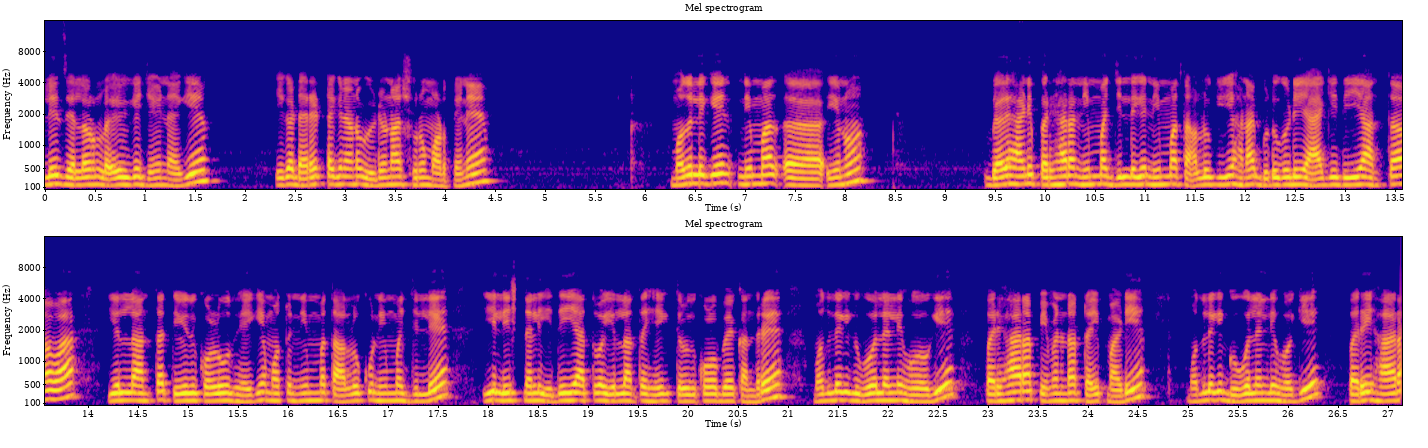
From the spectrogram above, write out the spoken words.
ಪ್ಲೀಸ್ ಎಲ್ಲರೂ ಲೈವ್ಗೆ ಜಾಯಿನ್ ಆಗಿ. ಈಗ ಡೈರೆಕ್ಟಾಗಿ ನಾನು ವಿಡಿಯೋನ ಶುರು ಮಾಡ್ತೇನೆ ಮೊದಲಿಗೆ ನಿಮ್ಮ ಏನು ಬೆಳೆಹಾನಿ ಪರಿಹಾರ ನಿಮ್ಮ ಜಿಲ್ಲೆಗೆ ನಿಮ್ಮ ತಾಲೂಕಿಗೆ ಹಣ ಬಿಡುಗಡೆ ಆಗಿದೆಯಾ ಅಥವಾ ಇಲ್ಲ ಅಂತ ತಿಳಿದುಕೊಳ್ಳುವುದು ಹೇಗೆ ಮತ್ತು ನಿಮ್ಮ ತಾಲೂಕು, ನಿಮ್ಮ ಜಿಲ್ಲೆ ಈ ಲಿಸ್ಟ್ನಲ್ಲಿ ಇದೆಯಾ ಅಥವಾ ಇಲ್ಲ ಅಂತ ಹೇಗೆ ತಿಳಿದುಕೊಳ್ಬೇಕಂದ್ರೆ ಮೊದಲಿಗೆ ಗೂಗಲ್ನಲ್ಲಿ ಹೋಗಿ ಪರಿಹಾರ ಪೇಮೆಂಟ್ ಅಂತ ಟೈಪ್ ಮಾಡಿ, ಮೊದಲಿಗೆ ಗೂಗಲ್ನಲ್ಲಿ ಹೋಗಿ ಪರಿಹಾರ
